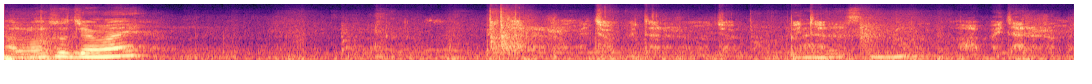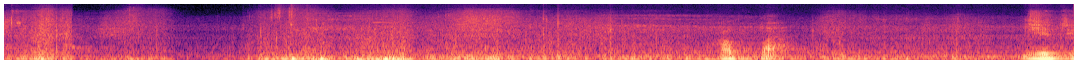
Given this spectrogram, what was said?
ভালো আছো জামাই? আব্বা যেহেতু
